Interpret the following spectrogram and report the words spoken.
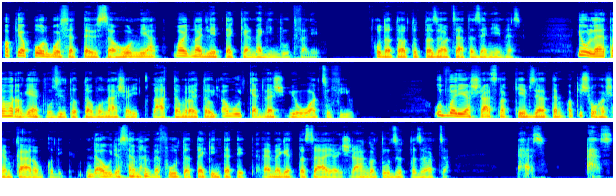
aki a porból szedte össze a holmiát, majd nagy léptekkel megindult felé. Oda tartotta az arcát az enyémhez. Jól lehet, a harag eltozította a vonásait, láttam rajta, hogy amúgy kedves, jó arcú fiú. Udvarias srácnak képzeltem, aki sohasem káromkodik, de ahogy a szemembe fúrta a tekintetét, remegett a szája és rángatózott az arca. Ez, ez,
